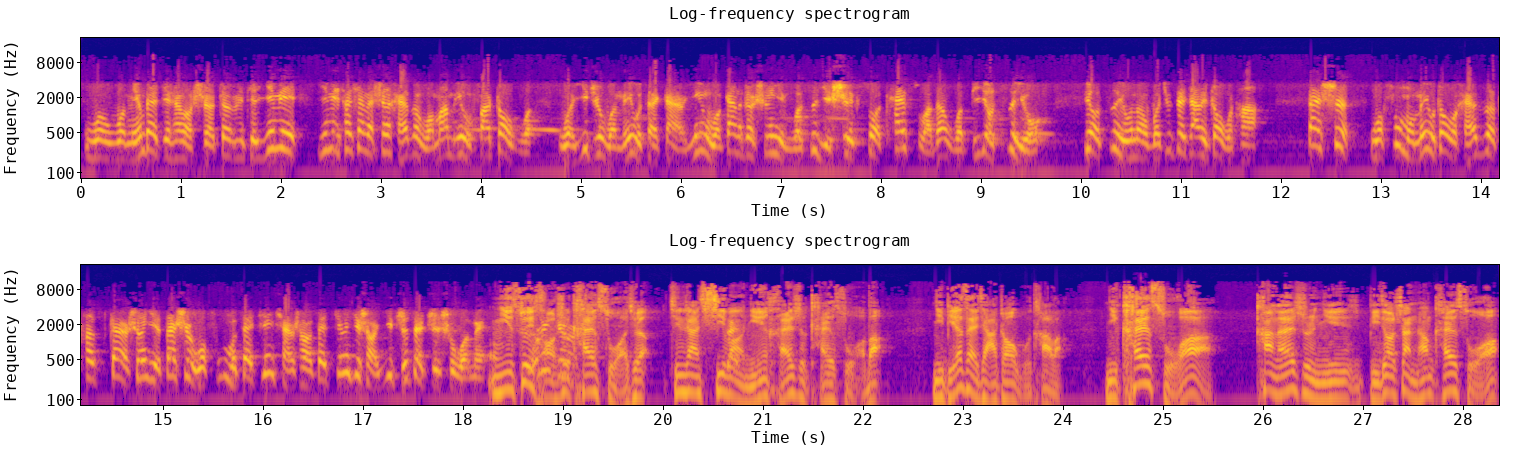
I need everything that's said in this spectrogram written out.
我我明白金山老师这个问题，因为因为他现在生孩子，我妈没有法照顾，我一直我没有在干，因为我干的这生意，我自己是做开锁的，我比较自由，比较自由呢，我就在家里照顾他。但是我父母没有照顾孩子，他干着生意，但是我父母在金钱上、在经济上一直在支持我们。你最好是开锁去，金山希望您还是开锁吧，你别在家照顾他了。你开锁，看来是你比较擅长开锁，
